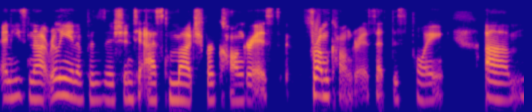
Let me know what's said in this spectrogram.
and he's not really in a position to ask much for Congress from Congress at this point. Um,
